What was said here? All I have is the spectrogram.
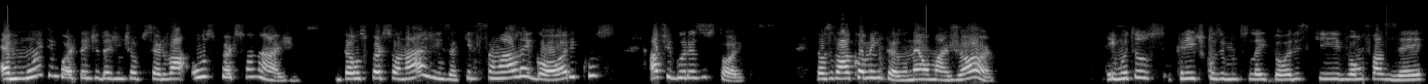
é muito importante da gente observar os personagens. Então, os personagens aqui eles são alegóricos a figuras históricas. Então, você estava comentando, né? O Major tem muitos críticos e muitos leitores que vão fazer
